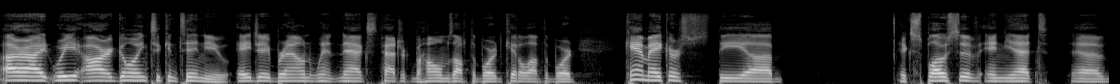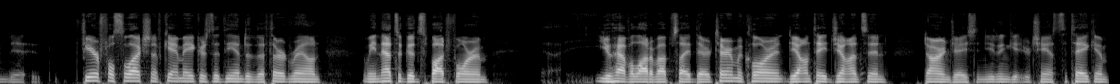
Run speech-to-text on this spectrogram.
all right, we are going to continue. AJ Brown went next. Patrick Mahomes off the board. Kittle off the board. Cam Akers, the uh, explosive and yet uh, fearful selection of Cam Akers at the end of the third round. I mean, that's a good spot for him. You have a lot of upside there. Terry McLaurin, Diontae Johnson. Darn, Jason, you didn't get your chance to take him.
